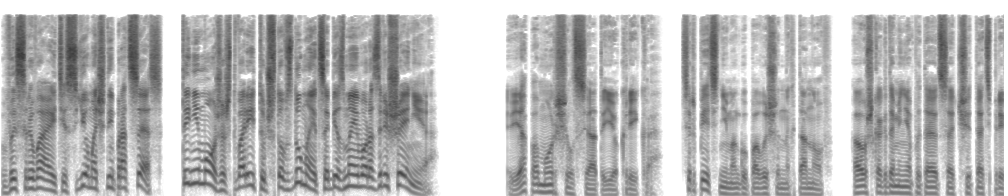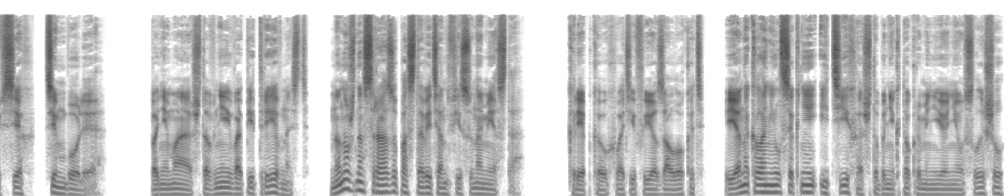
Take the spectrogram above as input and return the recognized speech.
«Вы срываете съемочный процесс! Ты не можешь творить тут, что вздумается, без моего разрешения!» Я поморщился от ее крика. Терпеть не могу повышенных тонов, а уж когда меня пытаются отчитать при всех, тем более. Понимаю, что в ней вопит ревность, но нужно сразу поставить Анфису на место. Крепко ухватив ее за локоть, я наклонился к ней и тихо, чтобы никто кроме нее не услышал,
